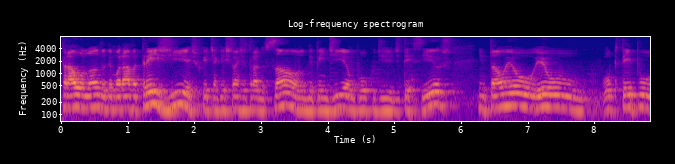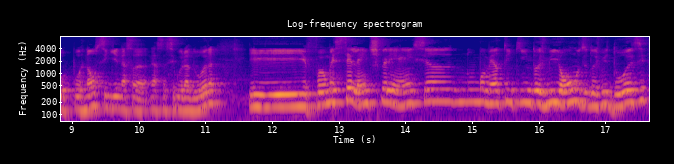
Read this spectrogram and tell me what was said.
Para a Holanda demorava três dias porque tinha questões de tradução, dependia um pouco de, de terceiros. Então eu, eu optei por, por não seguir nessa, nessa seguradora e foi uma excelente experiência no momento em que, em 2011, 2012,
